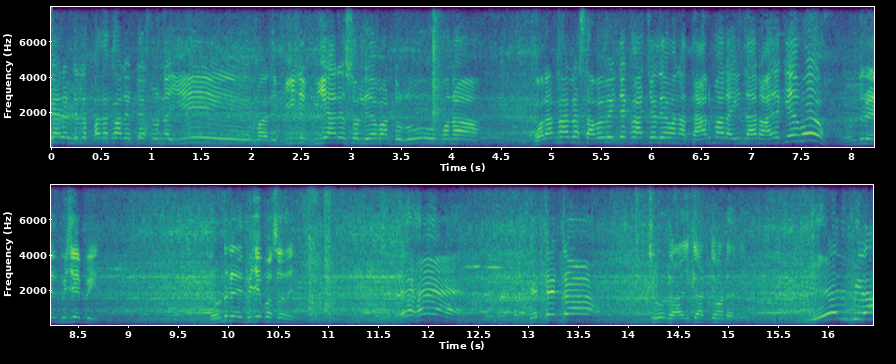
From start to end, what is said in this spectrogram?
గ్యారెంటీల పథకాలు ఎట్టేస్తున్నాయి. మరి బీజే బీఆర్ఎస్ వాళ్ళు ఏమంటారు మన వరంగల్లో సభ వెయితే కాంచాలి ఏమన్నా తారుమారు అయిందా? రాజకీయము రెండు లేదు బీజేపీ. రెండు లేదు బీజేపీ వస్తుంది. ఏహే ఎట్టెట్ట? చూడు రాజకీయ అట్టే ఉంటుంది ఏది పిరా?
